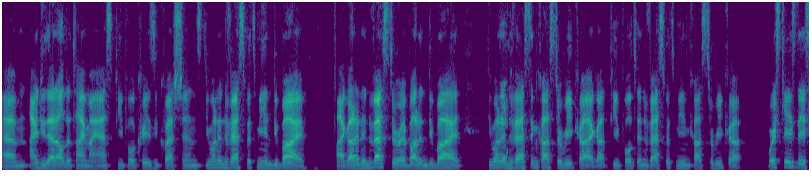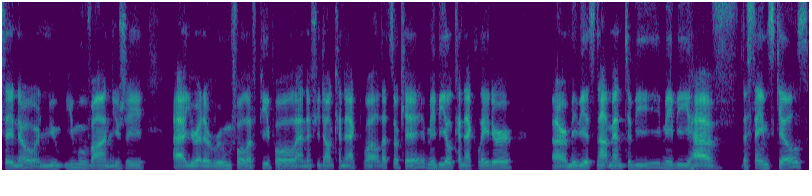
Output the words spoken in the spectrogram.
um, I do that all the time. I ask people crazy questions. Do you want to invest with me in Dubai? I got an investor. I bought in Dubai. Do you want to yeah. invest in Costa Rica? I got people to invest with me in Costa Rica. Worst case, they say no, and you you move on. Usually, uh, you're at a room full of people, and if you don't connect, well, that's okay. Maybe you'll connect later, or maybe it's not meant to be. Maybe you have the same skills,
